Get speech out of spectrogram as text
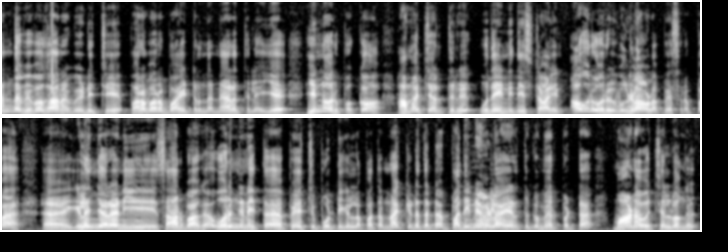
அந்த விவகாரம் வெடிச்சு பரபரப்பாயிட்டு இருந்த நேரத்திலேயே இன்னொரு பக்கம் அமைச்சர் திரு உதயநிதி ஸ்டாலின். அவர் ஒரு விழாவில் பேசுகிறப்ப இளைஞர் அணி சார்பாக ஒருங்கிணைத்த பேச்சு போட்டிகளில் பார்த்தோம்னா கிட்டத்தட்ட பதினேழாயிரத்துக்கும் மேற்பட்ட மாணவ செல்வங்கள்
